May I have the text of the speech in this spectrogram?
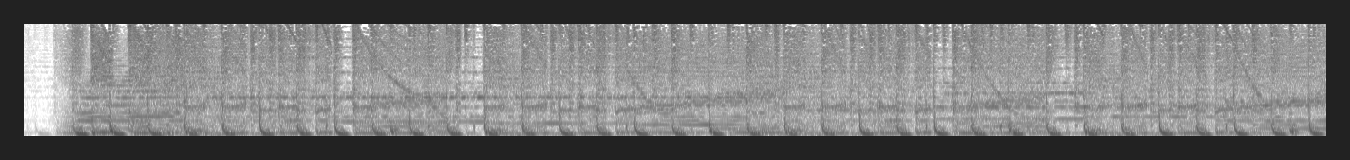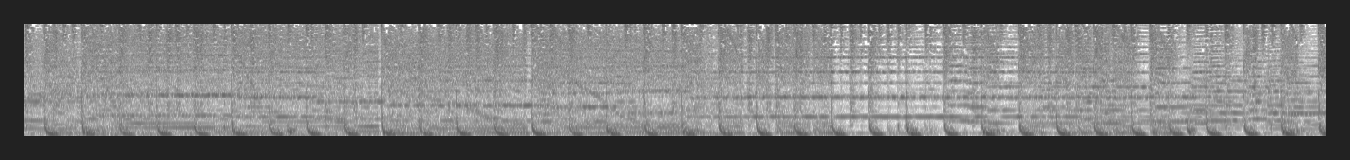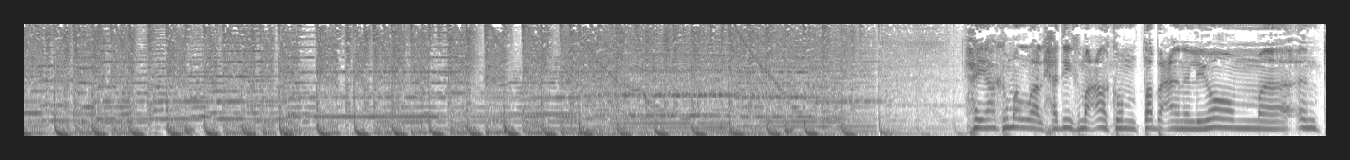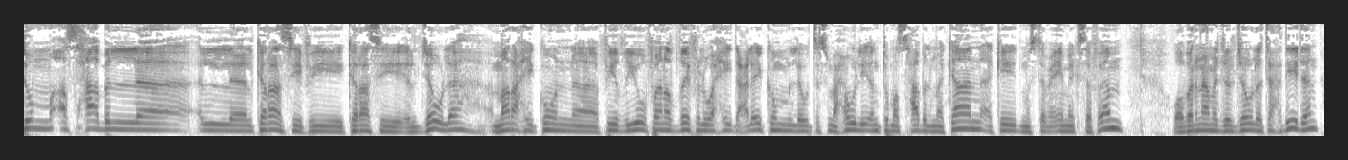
حياكم الله. الحديث معاكم طبعا اليوم آه، أنتم أصحاب ال ال الكراسي في كراسي الجولة. ما راح يكون آه، في ضيوف. أنا الضيف الوحيد عليكم. لو تسمحوا لي أنتم أصحاب المكان. أكيد مستمعين مكس أف أم وبرنامج الجولة تحديدا.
